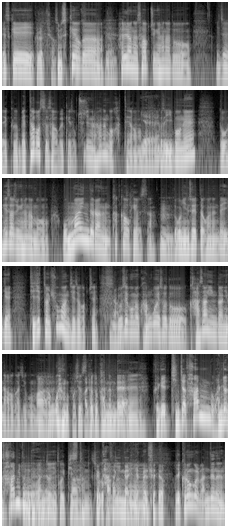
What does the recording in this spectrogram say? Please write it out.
SK 음, 그렇죠. 지금 스퀘어가 그렇죠. 예. 하려는 사업 중에 하나도 이제 그 메타버스 사업을 계속 추진을 하는 것 같아요. 예. 그래서 이번에 또 회사 중에 하나 뭐 온마인드라는 카카오 계열사 음. 요걸 인수했다고 하는데 이게 디지털 휴먼 제작 업체 야. 요새 보면 광고에서도 가상 인간이 나와가지고 아, 광고하는 거 보셨어요? 아, 저도 봤는데 네. 그게 진짜 사람 완전 사람이던데 네, 완전히 거의 비슷합니다. 아, 저도 가상 인간이라면서요? 네. 이제 그런 걸 만드는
